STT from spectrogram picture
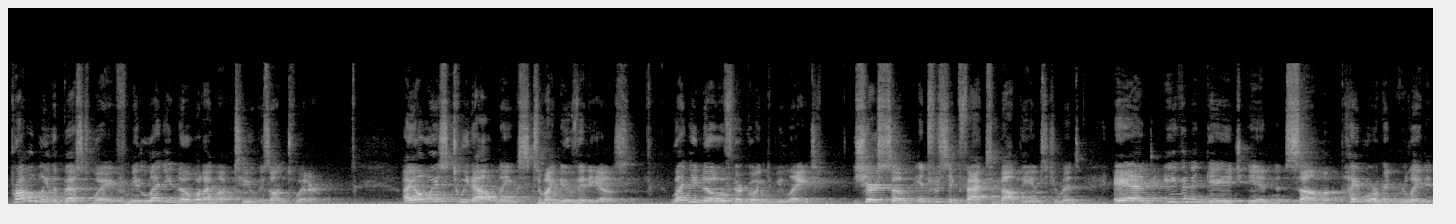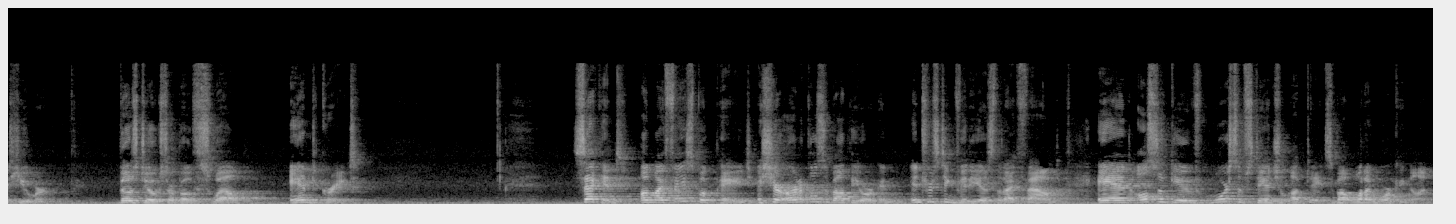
probably the best way for me to let you know what I'm up to is on Twitter. I always tweet out links to my new videos, let you know if they're going to be late, share some interesting facts about the instrument, and even engage in some pipe organ related humor. Those jokes are both swell and great. Second, on my Facebook page, I share articles about the organ, interesting videos that I found, and also give more substantial updates about what I'm working on.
